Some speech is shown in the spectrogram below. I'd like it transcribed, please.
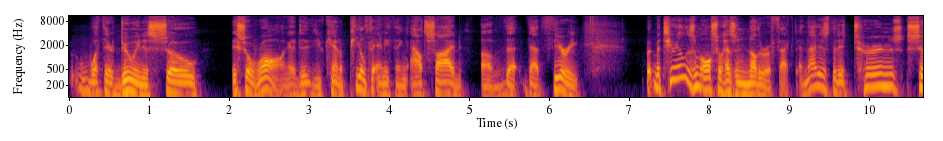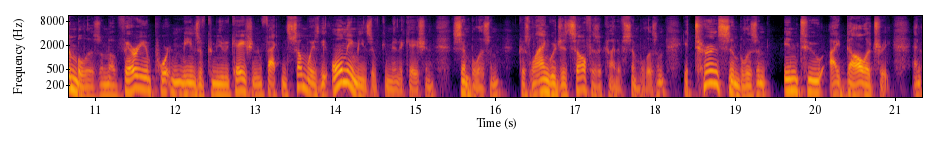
what they're doing is so is so wrong. You can't appeal to anything outside of that, that theory. But materialism also has another effect, and that is that it turns symbolism, a very important means of communication, in fact, in some ways, the only means of communication, symbolism, because language itself is a kind of symbolism, it turns symbolism into idolatry. And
